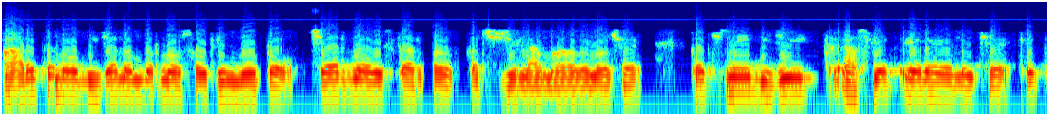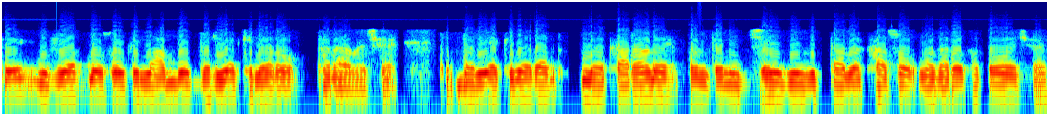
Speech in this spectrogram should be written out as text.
ભારતનો બીજા નંબરનો સૌથી મોટો ચેરનો વિસ્તાર પણ કચ્છ જિલ્લામાં આવેલો છે. કચ્છની બીજી ખાસિયત એ રહેલી છે કે તે ગુજરાતનો સૌથી લાંબો દરિયા કિનારો ધરાવે છે. દરિયા કિનારાના કારણે પણ તેની જૈવ વિવિધતામાં ખાસો વધારો થતો હોય છે.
